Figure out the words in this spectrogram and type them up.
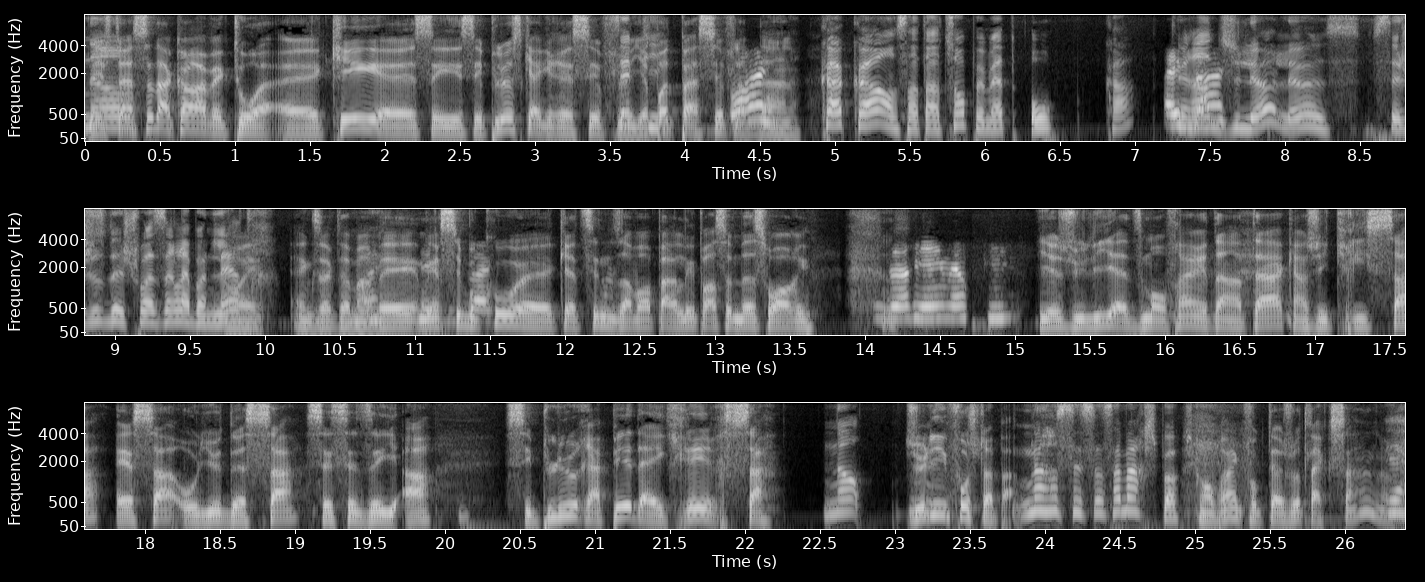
mais Non. j'étais assez d'accord avec toi. Euh, K, euh, c'est c'est plus qu'agressif. Il n'y a pas de passif Ouais. là-dedans. là. Caca, on s'entend-tu? On peut mettre Exact. rendu là, là. C'est juste de choisir la bonne lettre. Oui, exactement. Ouais. Ben, merci Exact. beaucoup, euh, Cathy, de nous avoir parlé. Passez une belle soirée. De rien, merci. Il y a Julie, elle dit Mon frère est en temps quand j'écris ça, SA au lieu de ça, CCDIA. C'est plus rapide à écrire ça. Non. Julie, il faut que je te parle. Non, c'est ça, ça marche pas. Je comprends qu'il faut que tu ajoutes l'accent. là, mais-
